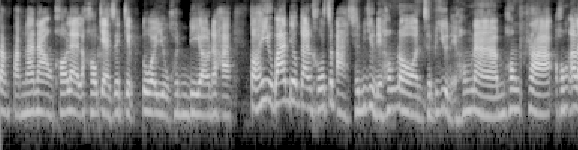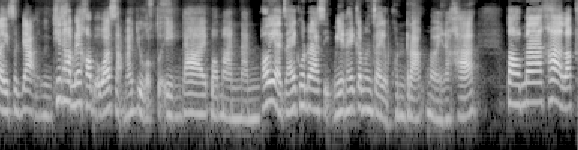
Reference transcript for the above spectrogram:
ต่างๆ นานาของเขาแหละแล้วเขาอยากจะเก็บตัวอยู่คนเดียวนะคะ ต่อให้อยู่บ้านเดียวกันเขาจะอะฉันไปอยู่ในห้องนอน ฉันไปอยู่ในห้องน้ำห้องพระห้องอะไรสักอย่างหนึ่งที่ทำให้เขาแบบว่าสามารถอยู่กับตัวเองได้ประมาณนั้นเพราะอยากจะให้คนราศีเมษให้กำลังใจกับคนรักหน่อยนะคะ ต่อมาค่ะลัค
